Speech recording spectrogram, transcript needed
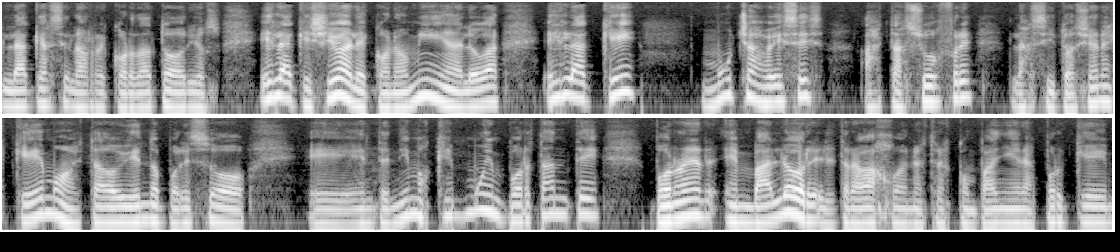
la que hace los recordatorios, es la que lleva la economía del hogar, es la que muchas veces hasta sufre las situaciones que hemos estado viviendo, por eso eh, entendimos que es muy importante poner en valor el trabajo de nuestras compañeras, porque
